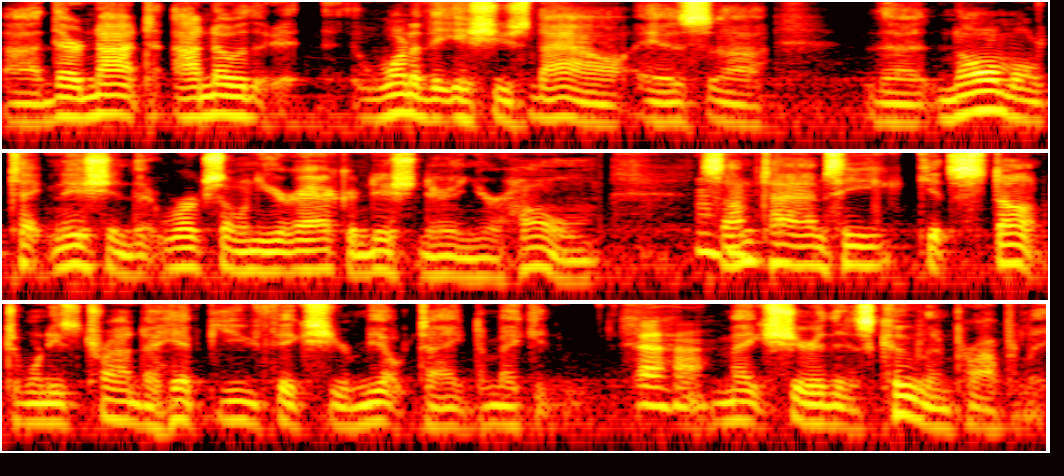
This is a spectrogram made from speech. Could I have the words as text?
uh, they're not. I know one of the issues now is uh, the normal technician that works on your air conditioner in your home. Sometimes he gets stumped when he's trying to help you fix your milk tank to make it Uh-huh. make sure that it's cooling properly.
